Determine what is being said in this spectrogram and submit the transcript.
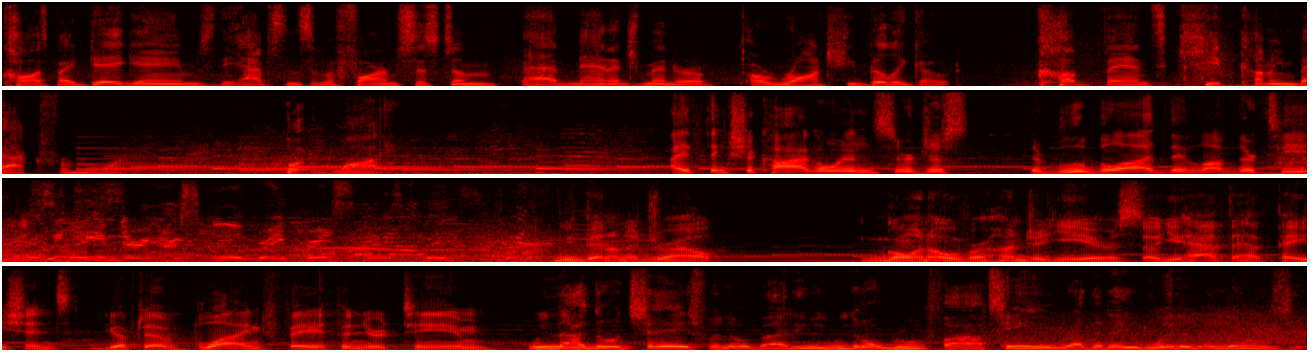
caused by day games, the absence of a farm system, bad management, or a, a raunchy billy goat, Cub fans keep coming back for more. But why? I think Chicagoans are just, they're blue blood, they love their team. We came during our school break. Chris, please. We've been on a drought going over 100 years, so you have to have patience. You have to have blind faith in your team. We're not going to change for nobody. We're going to root for our team whether they winning or losing.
